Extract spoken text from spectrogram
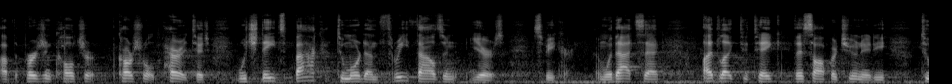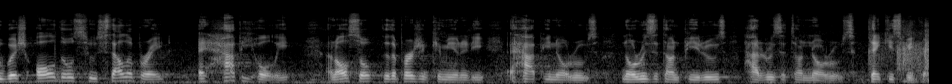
of the Persian culture, cultural heritage which dates back to more than 3,000 years, Speaker. And with that said, I'd like to take this opportunity to wish all those who celebrate a happy Holi and also to the Persian community a happy Nowruz. Nowruzatan Piruz, Haruzatan Nowruz. Thank you, Speaker.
